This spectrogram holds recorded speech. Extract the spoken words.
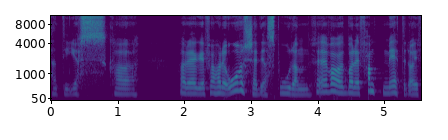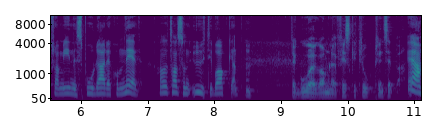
Tenkte jøss, hva har jeg, har jeg oversett de sporene? For jeg var bare 15 meter da fra mine spor der jeg kom ned. Han hadde tatt sånn ut tilbake igjen. Det gode, gamle fiskekrokprinsippet. Ja.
